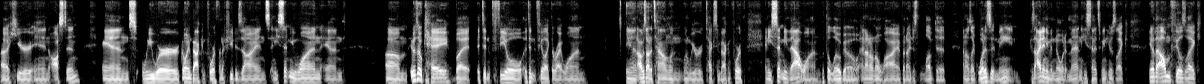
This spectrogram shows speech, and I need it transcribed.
uh, here in Austin, and we were going back and forth on a few designs. And he sent me one, and um, it was okay, but it didn't feel it didn't feel like the right one. And I was out of town when when we were texting back and forth, and he sent me that one with the logo, and I don't know why, but I just loved it. And I was like, "What does it mean?" Because I didn't even know what it meant. And he sent it to me, and he was like, "You know, the album feels like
